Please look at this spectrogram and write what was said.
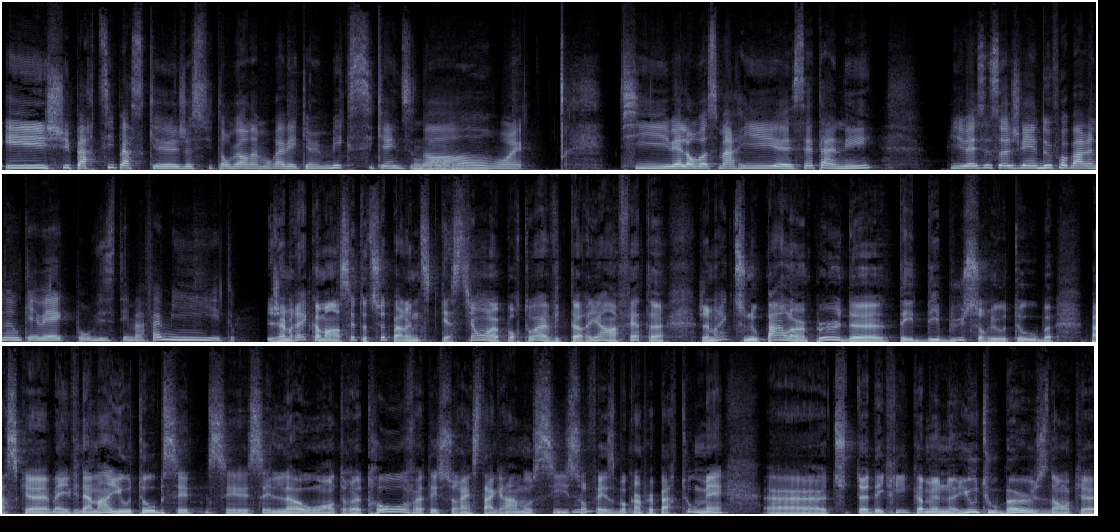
Et je suis partie parce que je suis tombée en amour avec un Mexicain du Oh. Nord, ouais. Puis, ben, là, on va se marier euh, cette année. Puis, ben, c'est ça, je viens deux fois par année au Québec pour visiter ma famille et tout. J'aimerais commencer tout de suite par une petite question euh, pour toi, Victoria. En fait, euh, j'aimerais que tu nous parles un peu de tes débuts sur YouTube, parce que, bien évidemment, YouTube, c'est c'est c'est là où on te retrouve. T'es sur Instagram aussi, sur Facebook, un peu partout, mais euh, tu te décris comme une YouTubeuse. Donc, euh,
